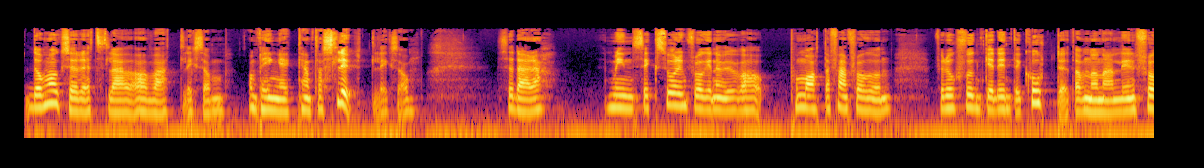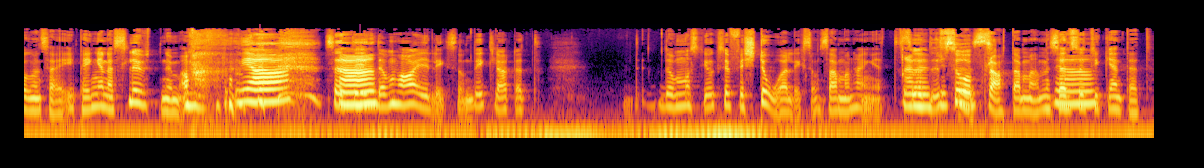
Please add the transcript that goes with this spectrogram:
de har också rädsla av att liksom, om pengar kan ta slut. Liksom. Sådär. Min sexåring frågade när vi var på mataffären, frågade hon, för då funkade inte kortet av någon anledning. Frågade hon så här, är pengarna slut nu mamma? Ja. så ja. Det, de har ju liksom, det är klart att de måste ju också förstå liksom sammanhanget. Ja, så, så pratar man. Men sen ja. så tycker jag inte att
